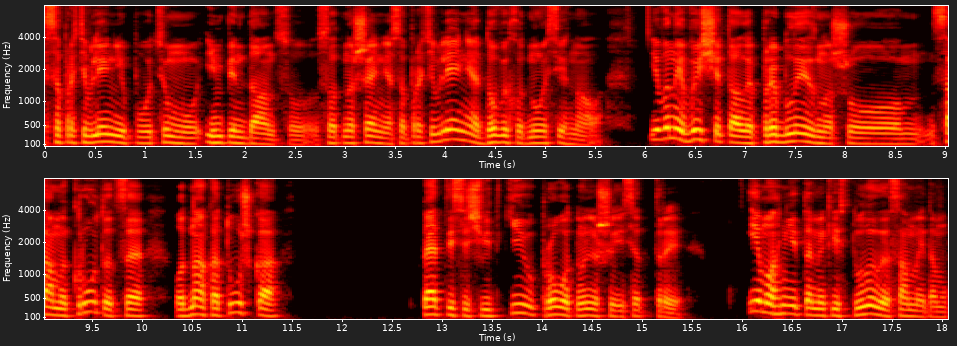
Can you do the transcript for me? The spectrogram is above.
сопротивлению по цьому імпедансу, соотношення сопротивлення до виходного сигналу. І вони висчитали приблизно, що саме круто це одна катушка 5000 вітків, провод 0,63. І магніт там якийсь тулили, самий там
